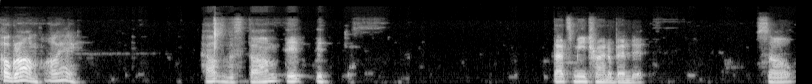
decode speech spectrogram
oh, Grom. Oh, hey. How's the thumb? It it. That's me trying to bend it. So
